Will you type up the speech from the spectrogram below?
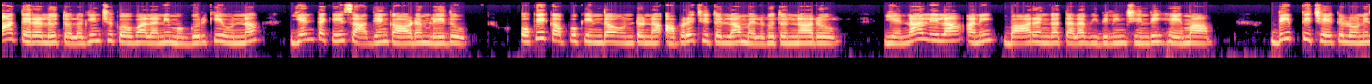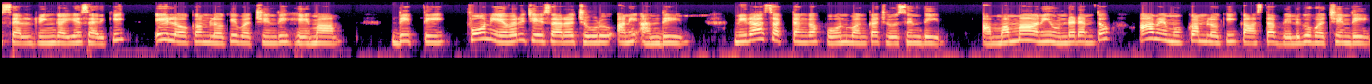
ఆ తెరలు తొలగించుకోవాలని ముగ్గురికి ఉన్నా ఎంతకీ సాధ్యం కావడం లేదు. ఒకే కప్పు కింద ఉంటున్న అపరిచితుల్లా మెలుగుతున్నారు. ఎన్నాలిలా అని భారంగా తల విదిలించింది హేమ. దీప్తి చేతిలోని సెల్ రింగ్ అయ్యేసరికి ఈ లోకంలోకి వచ్చింది హేమ. దీప్తి ఫోన్ ఎవరు చేశారో చూడు అని అంది. నిరాసక్తంగా ఫోన్ వంక చూసింది. అమ్మమ్మ అని ఉండడంతో ఆమె ముఖంలోకి కాస్త వెలుగు వచ్చింది.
